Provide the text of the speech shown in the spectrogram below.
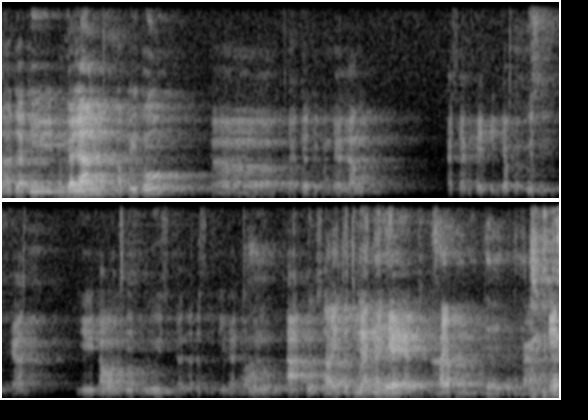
berada di Penggalang waktu itu eh, berada di Penggalang SMP 3 Kudus ya di tahun 1991 Nah itu di mana 93 ya? Saya belum ada itu. Mungkin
